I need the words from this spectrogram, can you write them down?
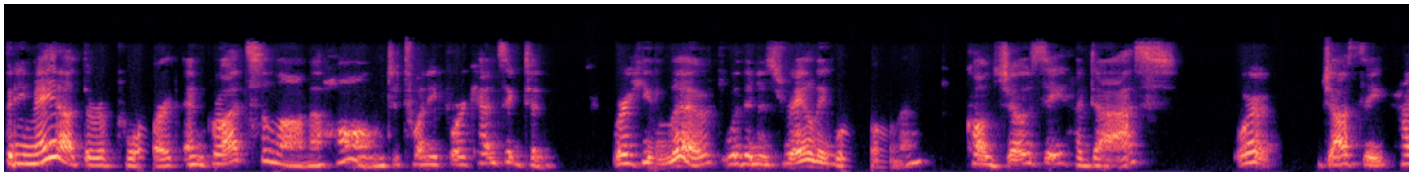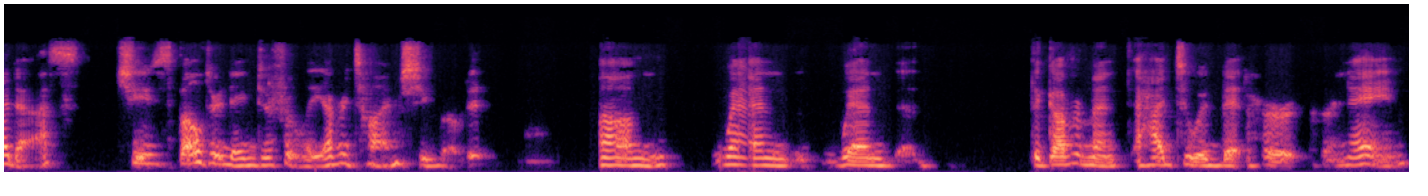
But he made out the report and brought Salameh home to 24 Kensington where he lived with an Israeli woman called Josie Hadass, or Josie Hadass. She spelled her name differently every time she wrote it. Um, when when the government had to admit her her name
